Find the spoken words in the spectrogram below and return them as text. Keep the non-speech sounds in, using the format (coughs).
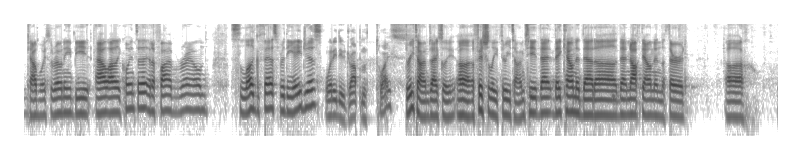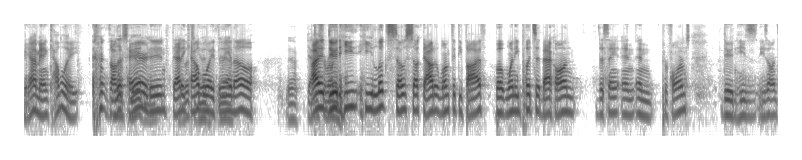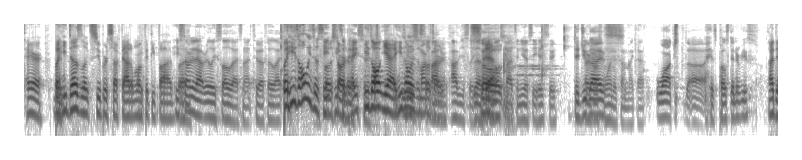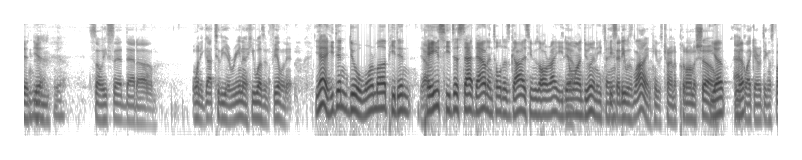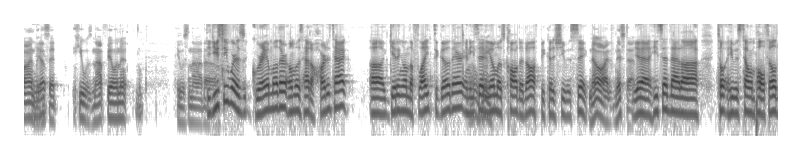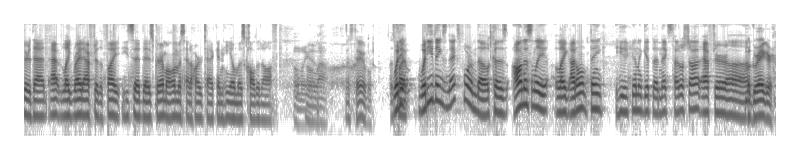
Cowboy Cerrone beat Al Iaquinta in a five-round slugfest for the ages. What did he do? Drop him twice? Three times actually, uh, officially three times. He that they counted that uh, that knockdown in the third. Uh, yeah, man, Cowboy (laughs) is on looks his hair, good, dude. Daddy Cowboy, good, three yeah. and zero. yeah. I Daddy dude, he he looks so sucked out at 155, but when he puts it back on the same and and performs, dude, he's he's on tear. But Yeah. he does look super sucked out at 155. He but, started out really slow last night too. I feel like. but he's always a slow he's a starter. pacer. He's all yeah, he's, He's always a a, smart slow fighter, starter. obviously. So- So Yeah. most fights in UFC history. Did you Or guys one or something like that? watch uh, his post interviews? I did, yeah, Mm. yeah. So he said that um, when he got to the arena, he wasn't feeling it. Yeah, he didn't do a warm up. He didn't Yeah. pace. He just sat down and told his guys he was all right. He didn't Yeah. want to do anything. He said he was lying. He was trying to put on a show, Yep, act yep. like everything was fine, but he said he was not feeling it. He was not. Uh, Did you see where his grandmother almost had a heart attack uh, getting on the flight to go there? And he Oh, said he almost called it off because she was sick. No, I missed that. Yeah, he said that. Uh, to, he was telling Paul Felder that, at, like right after the fight, he said that his grandma almost had a heart attack and he almost called it off. Oh my god. Oh wow, that's terrible. That's what do probably- you, What do you think's next for him though? Because honestly, like I don't think he's gonna get the next title shot after. Uh, McGregor.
